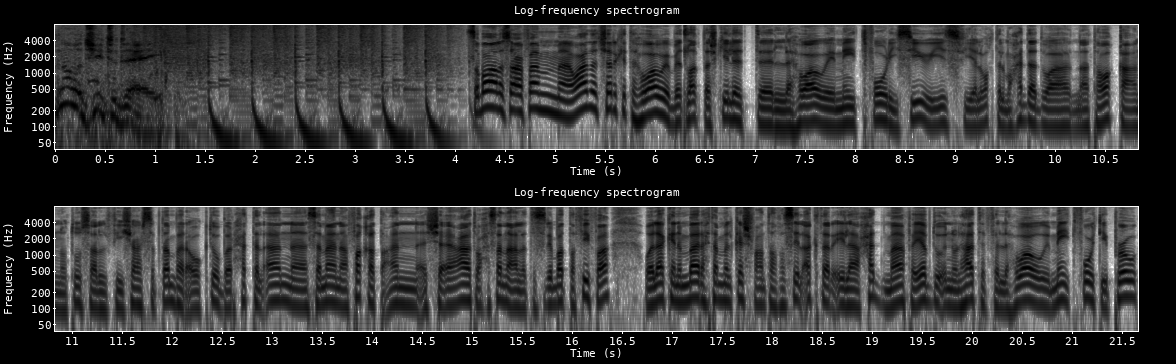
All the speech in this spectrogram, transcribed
Technology Today. صباحو على ستار أف إم. وعدت شركة هواوي بإطلاق تشكيلة الهواوي ميت 40 series في الوقت المحدد ونتوقع أنه توصل في شهر سبتمبر أو أكتوبر. حتى الآن سمعنا فقط عن الشائعات وحصلنا على تسريبات طفيفة ولكن امبارح تم الكشف عن تفاصيل أكثر إلى حد ما. فيبدو أنه الهاتف الهواوي ميت 40 برو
